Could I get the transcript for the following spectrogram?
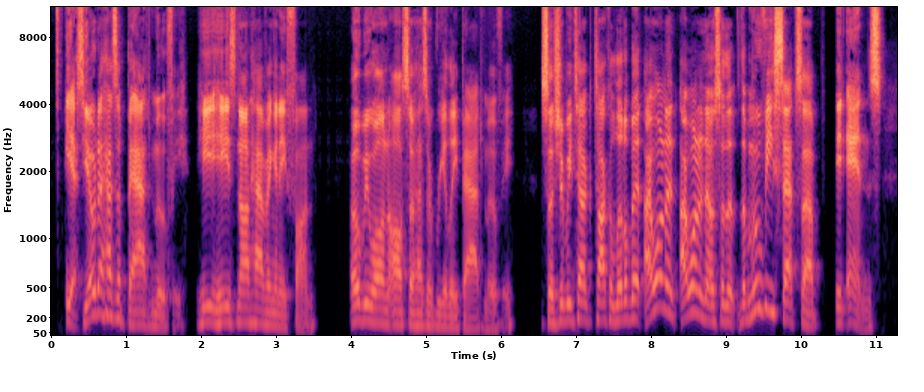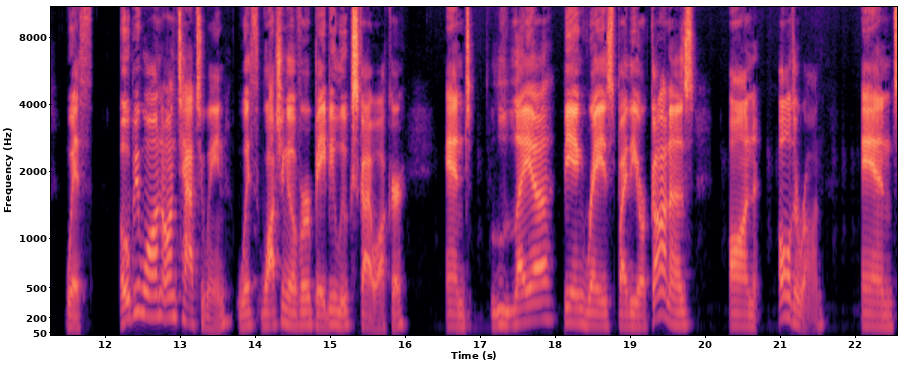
yes, Yoda has a bad movie. He he's not having any fun. Obi Wan also has a really bad movie. So should we talk talk a little bit? I want to I want to know. So the the movie sets up. It ends with Obi Wan on Tatooine with watching over baby Luke Skywalker, and Leia being raised by the Organas on Alderaan. And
